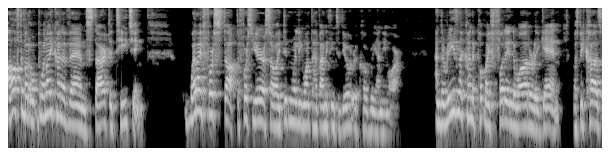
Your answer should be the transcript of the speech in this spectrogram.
often when, when I kind of um, started teaching, when I first stopped, the first year or so, I didn't really want to have anything to do with recovery anymore. And the reason I kind of put my foot in the water again was because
